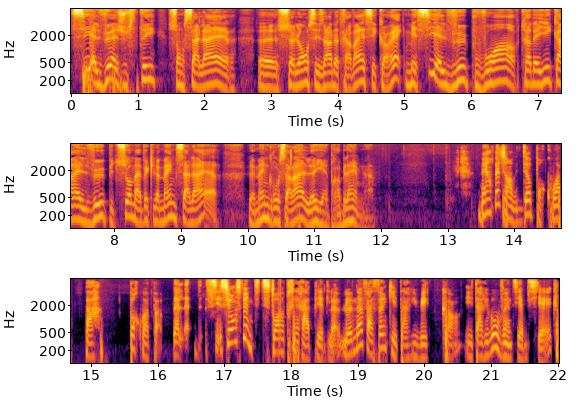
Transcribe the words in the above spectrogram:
si elle veut ajuster son salaire euh, selon ses heures de travail, c'est correct. Mais si elle veut pouvoir travailler quand elle veut, puis tout ça, mais avec le même salaire, le même gros salaire, là, il y a un problème. Là. Ben, en fait, j'ai envie de dire pourquoi pas pourquoi pas? Si, si, on se fait une petite histoire très rapide, là, le 9 à 5 est arrivé quand? Il est arrivé au 20e siècle.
